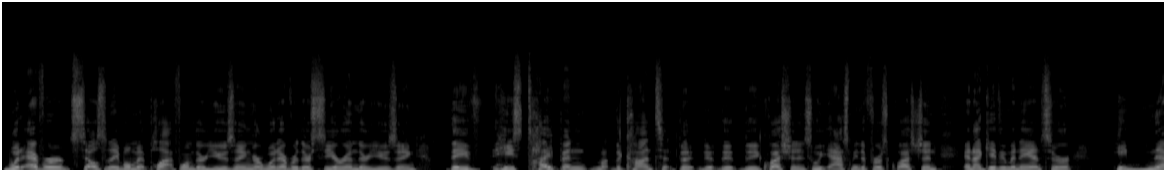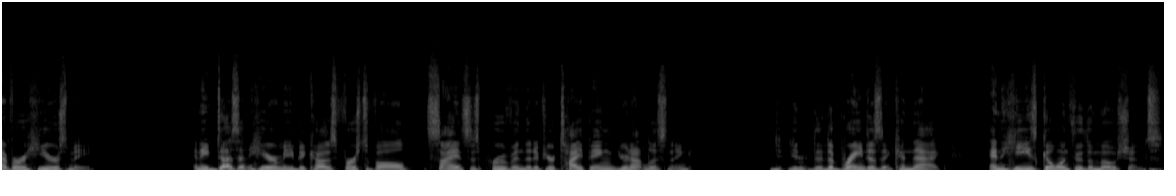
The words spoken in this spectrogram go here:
whatever sales enablement platform they're using or whatever their CRM they're using, they've he's typing the content the, the the question. And so he asked me the first question and I give him an answer. He never hears me. And he doesn't hear me because first of all, science has proven that if you're typing, you're not listening. You, hmm. the, the brain doesn't connect and he's going through the motions.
